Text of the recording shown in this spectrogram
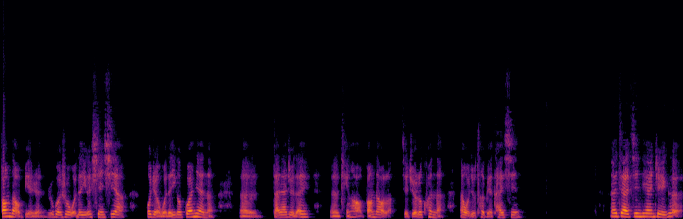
帮到别人。如果说我的一个信息啊，或者我的一个观念呢，呃。大家觉得哎，嗯，挺好，帮到了，解决了困难，那我就特别开心。那在今天这个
